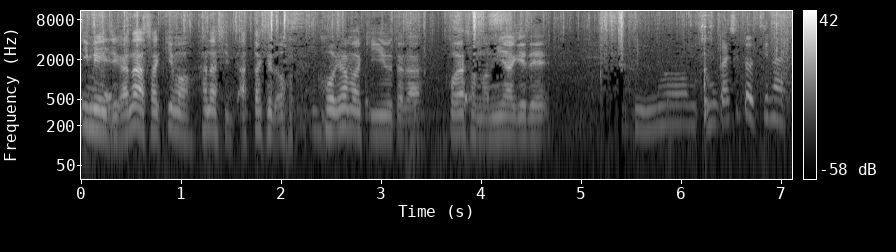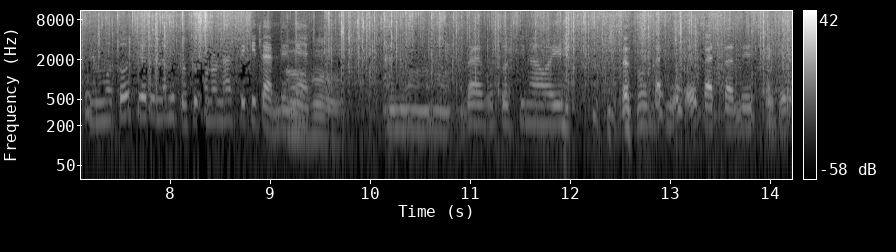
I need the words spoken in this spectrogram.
イメージがなさっきも話あったけど高野巻き言うたら高野山の土産で、もう昔と違ってもう東京での人少なくなってきたんでね、うんうんあのだいぶ土地 が多い昔は良かったんでしたけど。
